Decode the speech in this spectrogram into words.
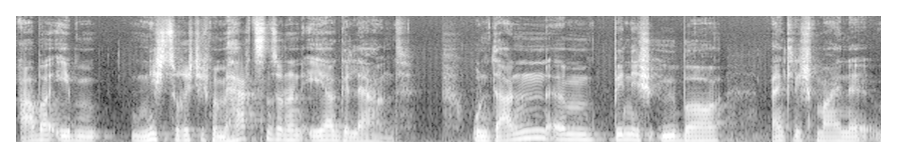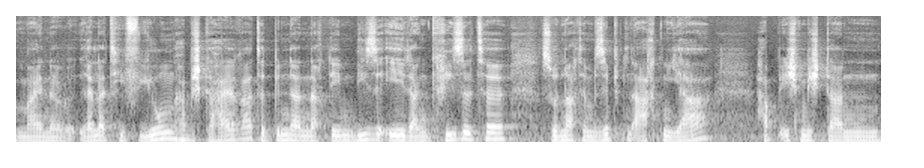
aber eben nicht so richtig mit dem Herzen, sondern eher gelernt. Und dann ähm, bin ich über eigentlich meine, meine relativ jung, habe ich geheiratet, bin dann, nachdem diese Ehe dann kriselte, so nach dem siebten, achten Jahr, habe ich mich dann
